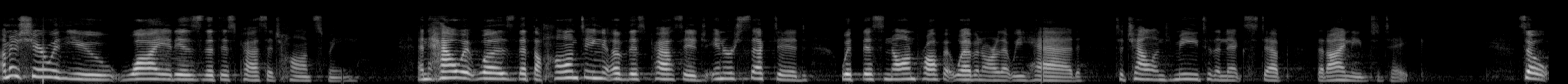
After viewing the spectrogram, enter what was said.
I'm going to share with you why it is that this passage haunts me and how it was that the haunting of this passage intersected with this nonprofit webinar that we had to challenge me to the next step that I need to take. So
